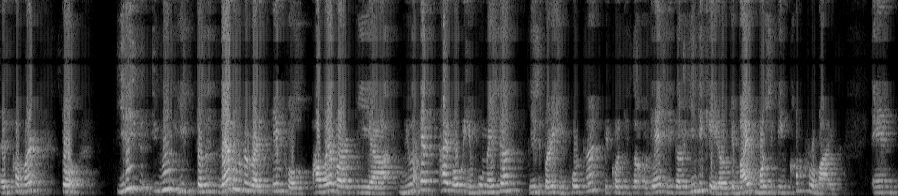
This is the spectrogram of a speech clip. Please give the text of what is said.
as covered. So it is it, the will be very simple. However, the uh, mutex type of information is very important because it's a, again it's an indicator. Okay, my machine being compromised, and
